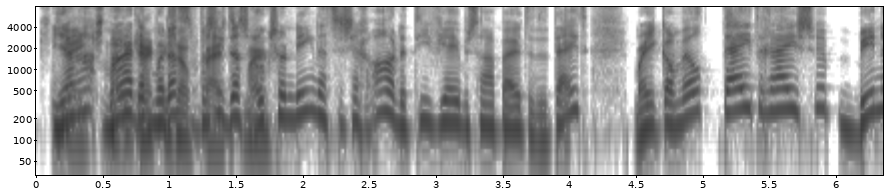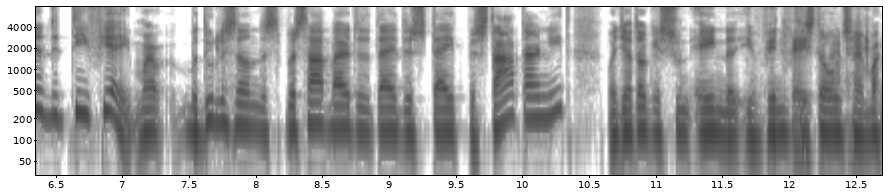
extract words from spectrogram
ja nee, ik snap- maar, dat, maar dat, precies, dat is maar- ook zo'n ding dat ze zeggen, oh, de TVA bestaat buiten de tijd. Maar je kan wel tijdreizen binnen de TVA. Maar bedoelen ze dan, dus bestaat buiten de tijd, dus tijd bestaat daar niet? Want je had ook in seizoen 1 de Infinity Stones zijn. Maar,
